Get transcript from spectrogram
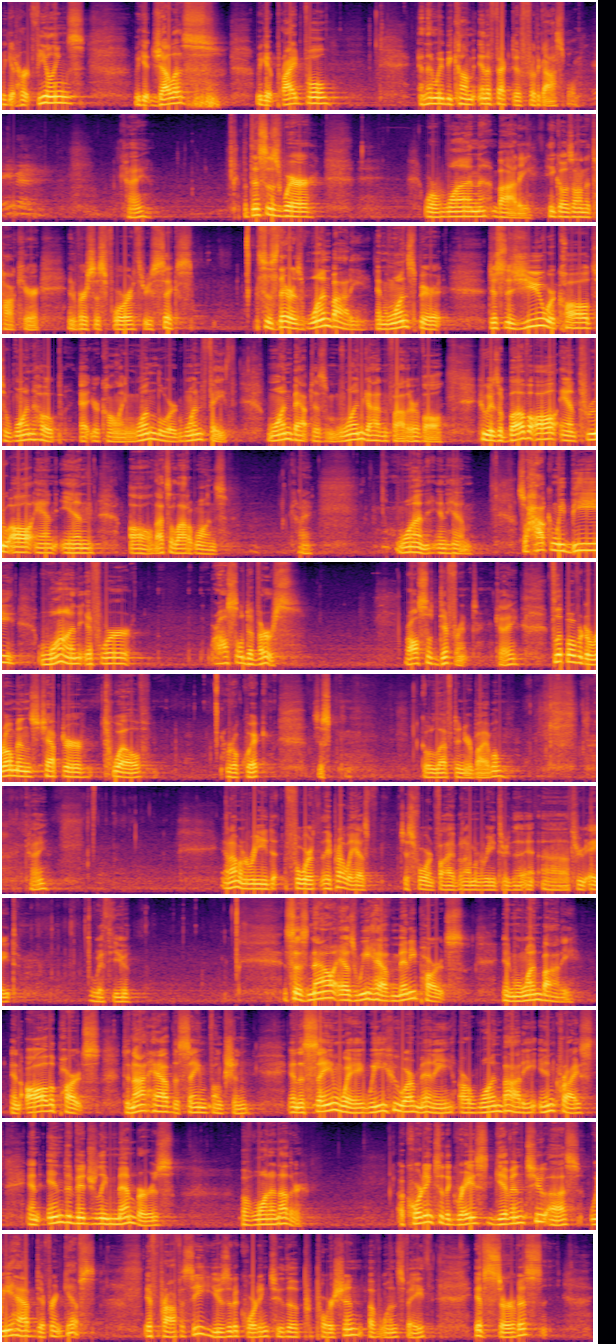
we get hurt feelings, we get jealous, we get prideful, and then we become ineffective for the gospel. Amen. Okay? But this is where we're one body. He goes on to talk here in verses 4 through 6. It says, There is one body and one spirit, just as you were called to one hope at your calling, one Lord, one faith one baptism, one God and Father of all, who is above all and through all and in all. That's a lot of ones. Okay? One in Him. So, how can we be one if we're, we're also diverse? We're also different. Okay? Flip over to Romans chapter 12 real quick. Just go left in your Bible. Okay? And I'm going to read four. They probably has just four and five, but I'm going to read through the uh, through eight with you. It says, "Now as we have many parts in one body, and all the parts do not have the same function, in the same way we who are many are one body in Christ and individually members of one another." According to the grace given to us, we have different gifts. If prophecy, use it according to the proportion of one's faith. If service,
